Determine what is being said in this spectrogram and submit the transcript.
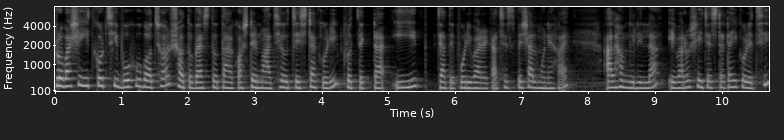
প্রবাসে ঈদ করছি বহু বছর শত ব্যস্ততা কষ্টের মাঝেও চেষ্টা করি প্রত্যেকটা ঈদ যাতে পরিবারের কাছে স্পেশাল মনে হয়। আলহামদুলিল্লাহ, এবারও সেই চেষ্টাটাই করেছি।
